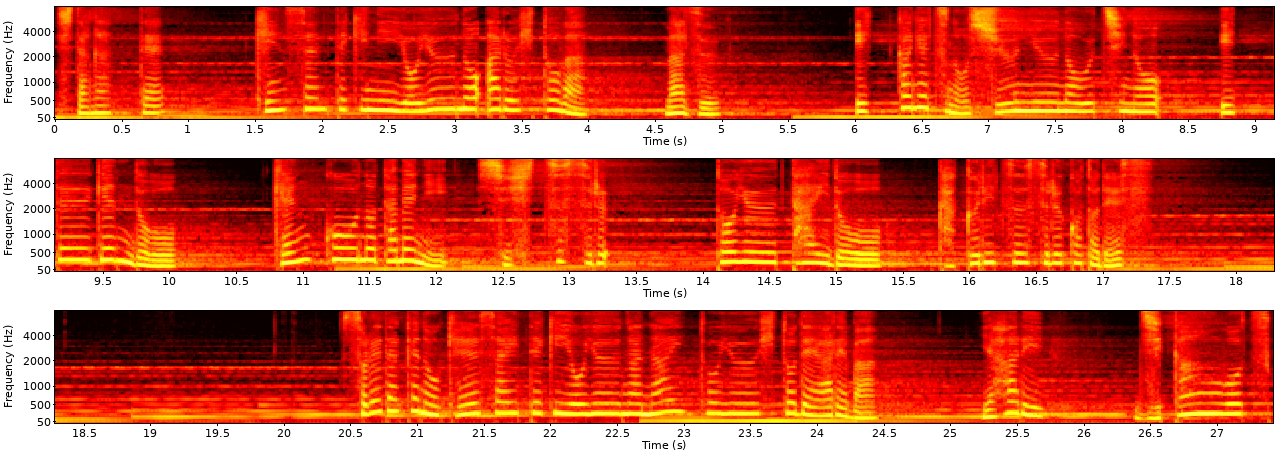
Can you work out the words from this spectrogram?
したがって金銭的に余裕のある人はまず1ヶ月の収入のうちの一定限度を健康のために支出するという態度を確立することです。それだけの経済的余裕がないという人であればやはり時間を使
